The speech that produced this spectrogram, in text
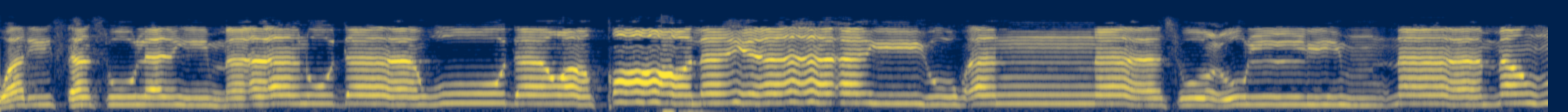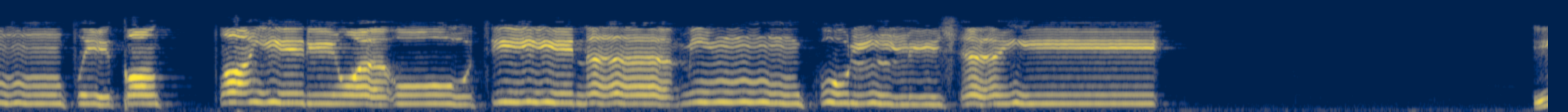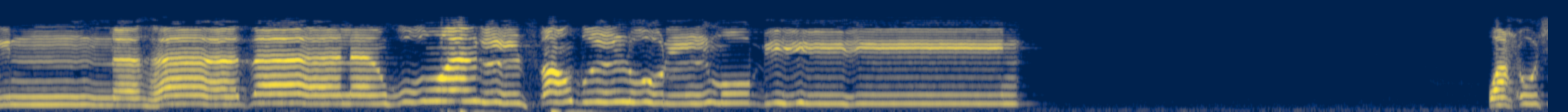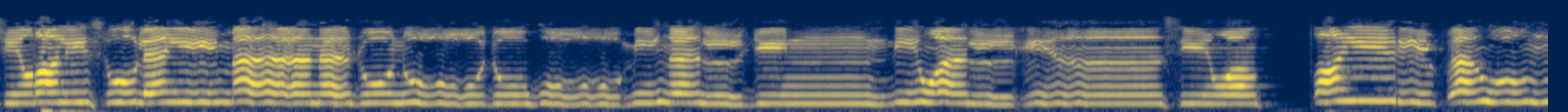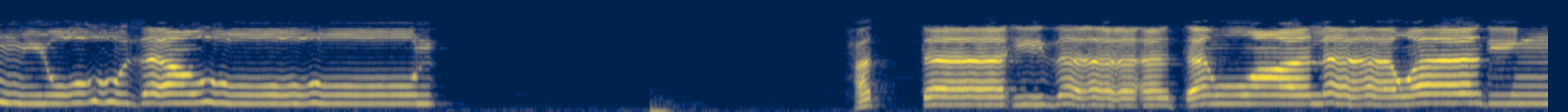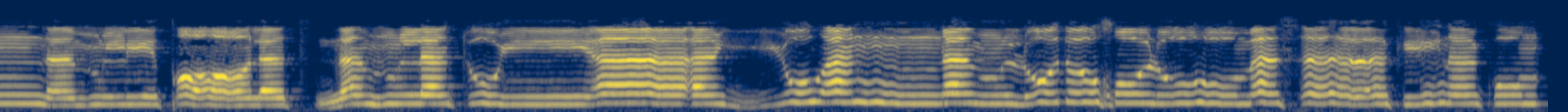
وَوَرِثَ سُلَيْمَانُ دَاوُودَ وَقَالَ يَا أَيُّهَا النَّاسُ عُلِّمْنَا مَنطِقَ الطَّيْرِ وَأُوتِينَا لَهُوَ الْفَضْلُ الْمُبِينُ. وَحُشِرَ لِسُلَيْمَانَ جُنُودُهُ مِنَ الْجِنِّ وَالْإِنسِ وَالطَّيْرِ فَهُمْ يُوزَعُونَ. حَتَّى إِذَا أَتَوْا عَلَى وَادِ النَّمْلِ قَالَتْ نَمْلَةٌ يَا أَيُّهَا النَّمْلُ ادْخُلُوا مَسَاكِنَكُمْ.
